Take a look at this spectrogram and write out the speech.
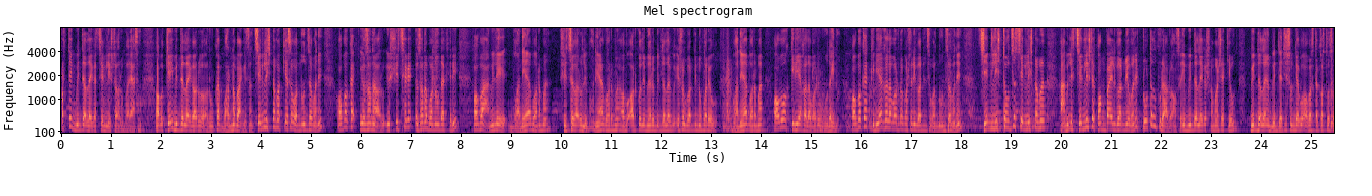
प्रत्येक विद्यालयका चेकलिस्टहरू भरेका छौँ। अब केही विद्यालयहरूहरूका भर्न बाँकी छन्। चेकलिस्टमा के छ भन्नुहुन्छ भने अबका योजनाहरू यो शिक्षाका योजना बनाउँदाखेरि अब हामीले भन्या भरमा शिक्षकहरूले भन्या भरमा अब अर्कोले मेरो विद्यालयको यसो गरिदिनु पऱ्यो भन्या भरमा अब क्रियाकलापहरू हुँदैन। अबका क्रियाकलापहरू त कसरी गरिन्छ भन्नुहुन्छ भने चेकलिस्ट हुन्छ। चेकलिस्टमा हामीले चेकलिस्ट कम्पाइल गर्ने हो भने टोटल कुराहरू आउँछ। यो विद्यालयका समस्या के हुन्? विद्यालयमा विद्यार्थी सङ्ख्याको अवस्था कस्तो छ?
